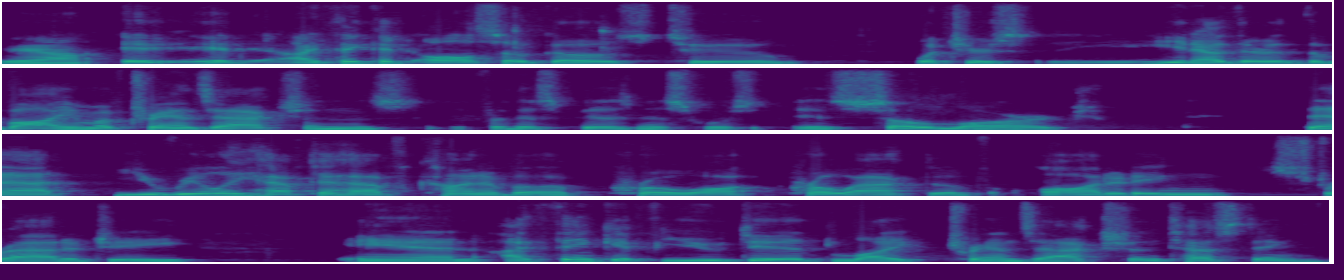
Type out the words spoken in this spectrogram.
Yeah, it, it I think it also goes to what you're you know there the volume of transactions for this business was is so large that you really have to have kind of a pro proactive auditing strategy. And i think if you did like transaction testing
